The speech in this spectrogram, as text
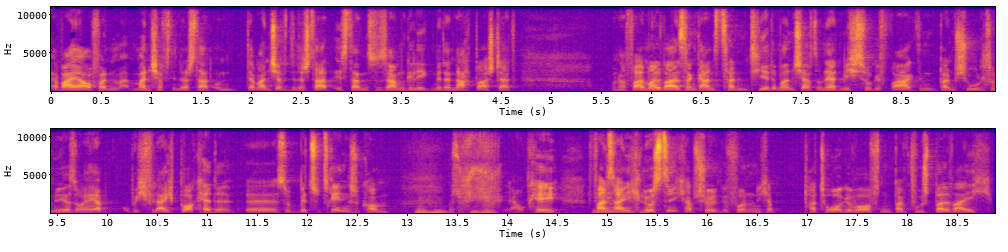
er war ja auch von Mannschaft in der Stadt und der Mannschaft in der Stadt ist dann zusammengelegt mit der Nachbarstadt. Und auf einmal war es eine ganz talentierte Mannschaft und er hat mich so gefragt beim Schulturnier, so, hey, ob ich vielleicht Bock hätte, äh, so mit zum Training zu kommen. Mhm. So, mhm. Ja, okay. Fand es mhm. eigentlich lustig, habe es schön gefunden. Ich habe paar Tore geworfen. Beim Fußball war ich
